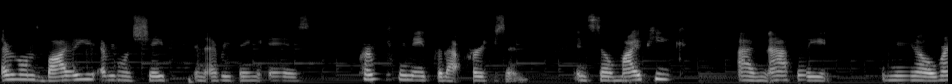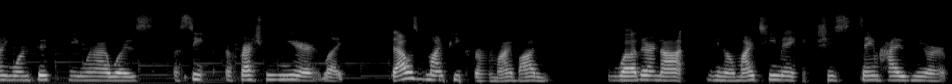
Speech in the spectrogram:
everyone's body, everyone's shape, and everything is perfectly made for that person. And so my peak as an athlete, you know, running 150 when I was a, se- a freshman year, like that was my peak for my body. Whether or not you know, my teammate, she's same height as me or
